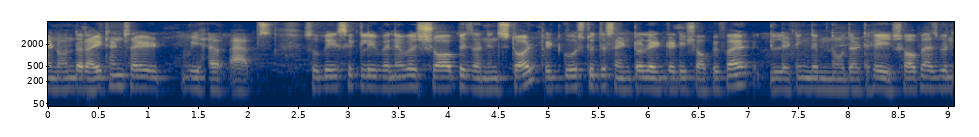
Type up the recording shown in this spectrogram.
and on the right hand side we have apps. So basically whenever shop is uninstalled it goes to the central entity shopify letting them know that hey shop has been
